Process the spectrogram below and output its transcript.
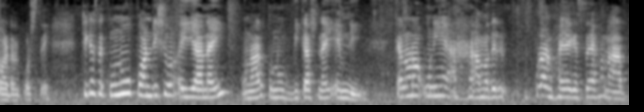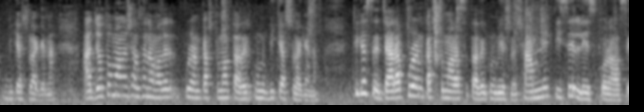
অর্ডার করছে। ঠিক আছে? কোনো কন্ডিশন ইয়া নাই, ওনার কোনো বিকাশ নাই, এমনি। কেননা উনি আমাদের পুরান হয়ে গেছে, এখন আর বিকাশ লাগে না। আর যত মানুষ আছেন, আমাদের পুরান কাস্টমার তাদের কোনো বিকাশ লাগে না। ঠিক আছে? যারা পুরান কাস্টমার আছে, তাদের কোনো বিকাশ না সামনে পিছে লেস করা আছে।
